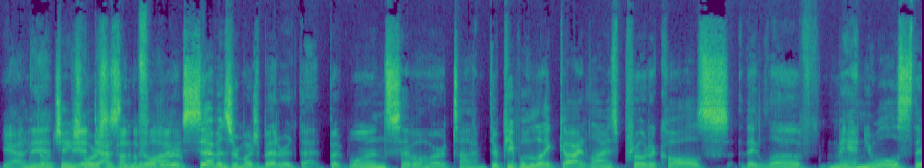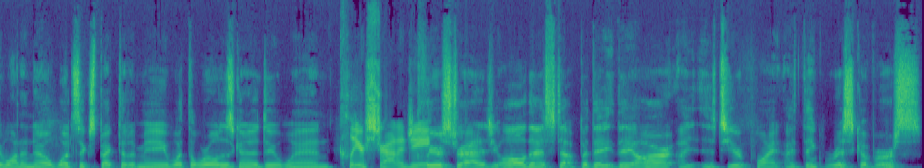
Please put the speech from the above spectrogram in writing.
Yeah, Like they, don't change they horses in the, on middle of the river. Sevens are much better at that, but ones have a hard time. There are people who like guidelines, protocols. They love manuals. They want to know what's expected of me, what the world is going to do when, clear strategy. clear strategy, all that stuff. But they they are, I- to your point, I think risk averse.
